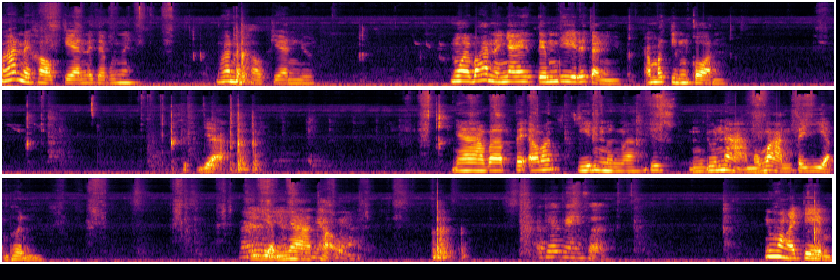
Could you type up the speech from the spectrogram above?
บ้านในเขาแกนเลยจ้ะพวกนี้บ้านในเขาแกนอยู่ หน่วยบ้านไหนใหญ่เต็มที่ได้จ้ะนี่ เอามากินก่อนสุดอยางยาว่าไปเอามากินมันว่าอยู่อยู่หน้าเมื่อวานไปเหยียบเพิ่นเหยียบหญ้าเถาเอาแค่แกงใส่อยู่ห้องไอเจมส์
